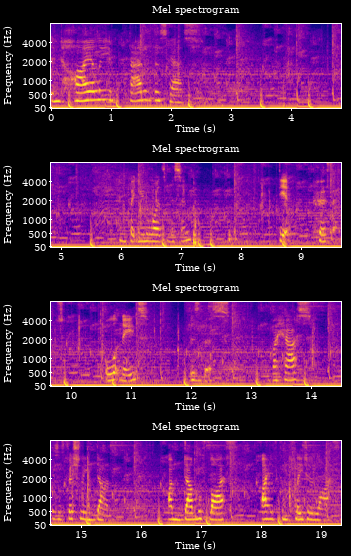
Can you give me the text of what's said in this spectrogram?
entirely proud of this house. But you know what's missing? There, perfect. All it needs is this. My house is officially done. I'm done with life. I have completed life?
